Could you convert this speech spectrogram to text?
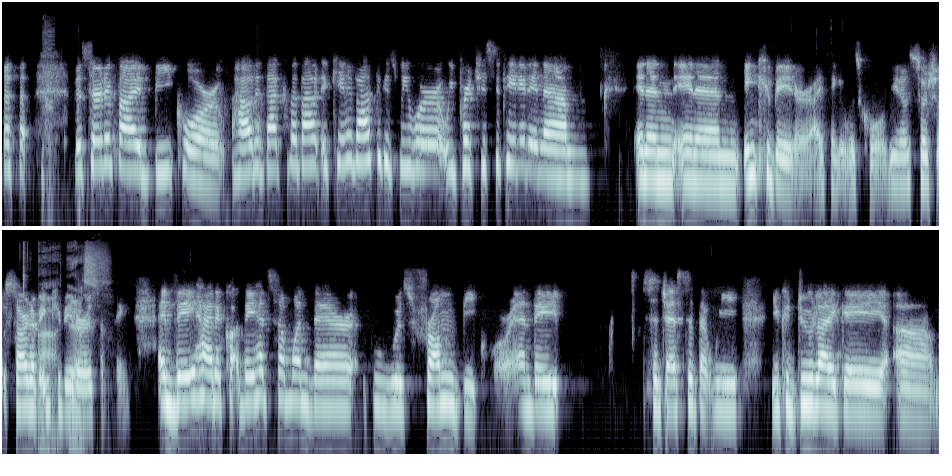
the certified B Corp. How did that come about? It came about because we were we participated in um in an in an incubator, I think it was called, you know, social startup Ah, incubator yes. or something. And they had a they had someone there who was from B Corp, and they suggested that we you could do like a um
